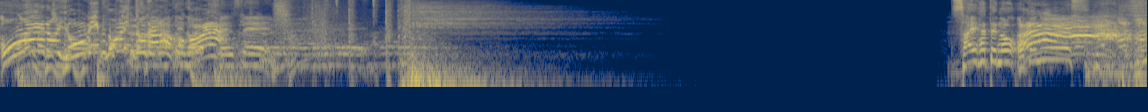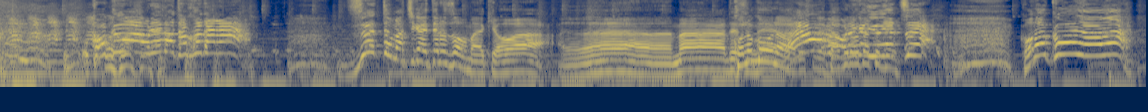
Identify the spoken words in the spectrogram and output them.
お前の読みポイントだろここは。先生最果てのおたニューここは俺のとこだな。ずっと間違えてるぞお前今日は。まあですね。このコーナーはですねダブルオタクこのコーナーは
